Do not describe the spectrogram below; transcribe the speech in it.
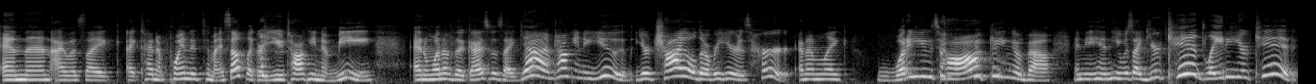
and then I was like I kind of pointed to myself like are you talking to me? And one of the guys was like, "Yeah, I'm talking to you. Your child over here is hurt." And I'm like, "What are you talking about?" And he, and he was like, "Your kid, lady, your kid."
